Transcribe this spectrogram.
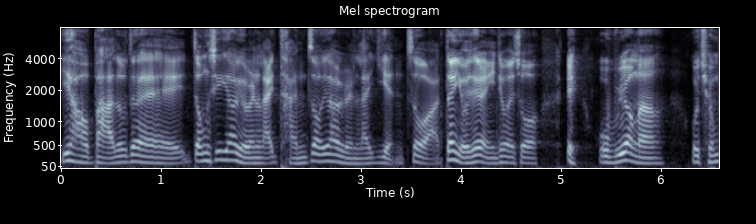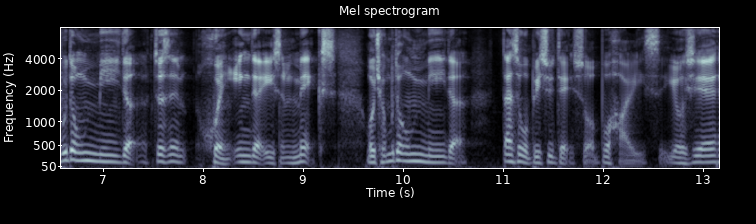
要吧，对不对？东西要有人来弹奏，要有人来演奏啊。但有些人一定会说：“诶，我不用啊，我全部都咪的，就是混音的意思，mix，我全部都咪的。”但是我必须得说，不好意思，有些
